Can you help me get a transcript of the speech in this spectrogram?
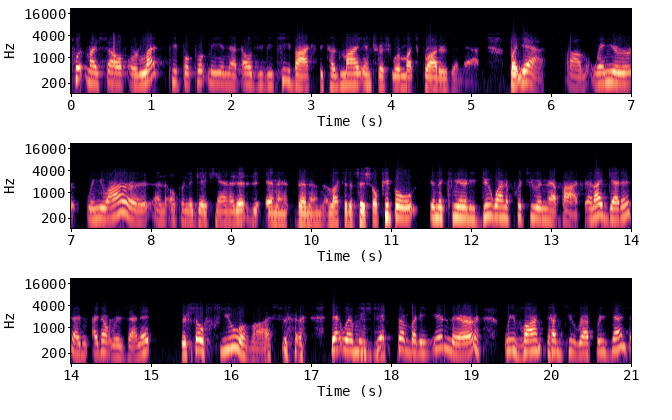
put myself or let people put me in that LGBT box because my interests were much broader than that. But yeah um, when you're when you are a, an openly gay candidate and a, then an elected official, people in the community do want to put you in that box, and I get it. I, I don't resent it. There's so few of us that when we mm-hmm. get somebody in there, we want them to represent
